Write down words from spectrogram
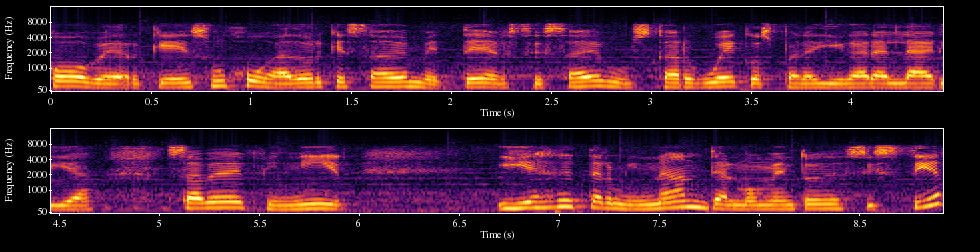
Hover, que es un jugador que sabe meterse, sabe buscar huecos para llegar al área, sabe definir y es determinante al momento de asistir,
